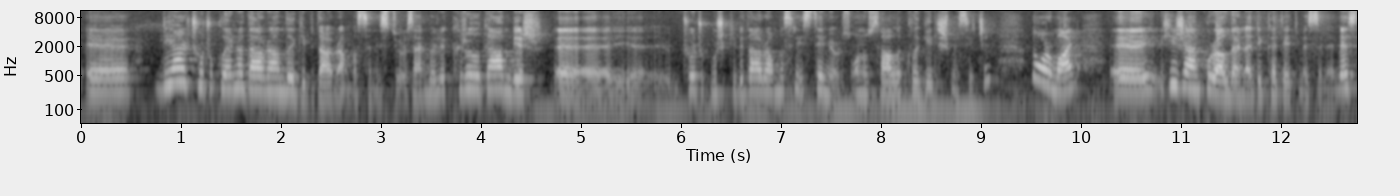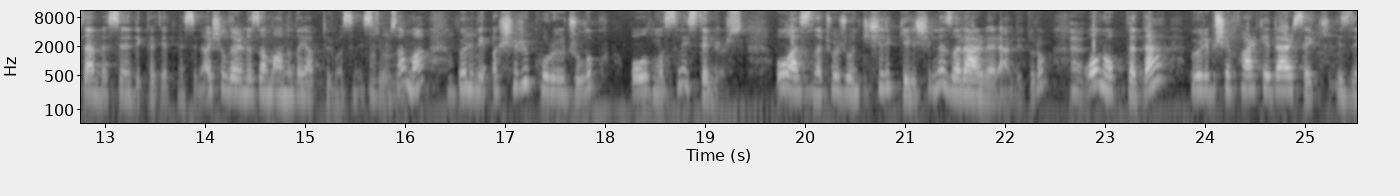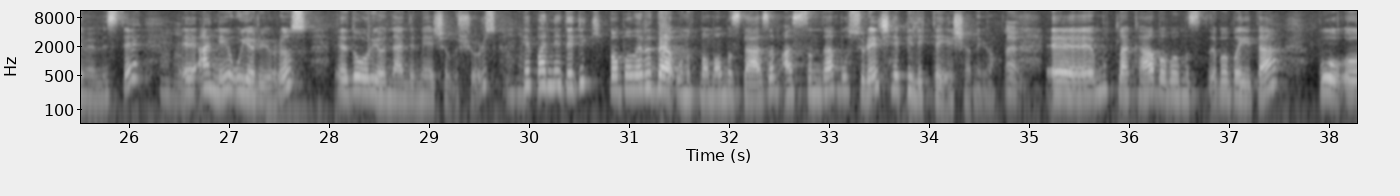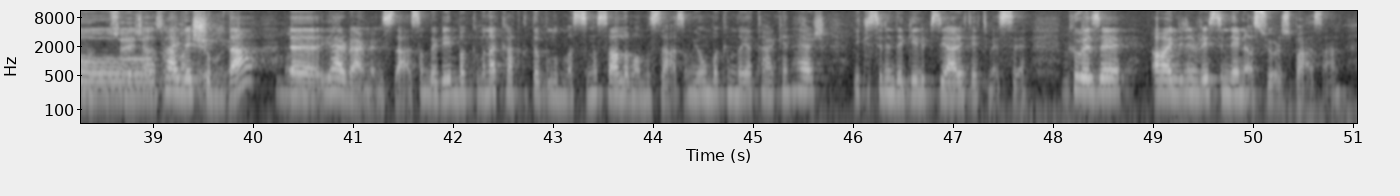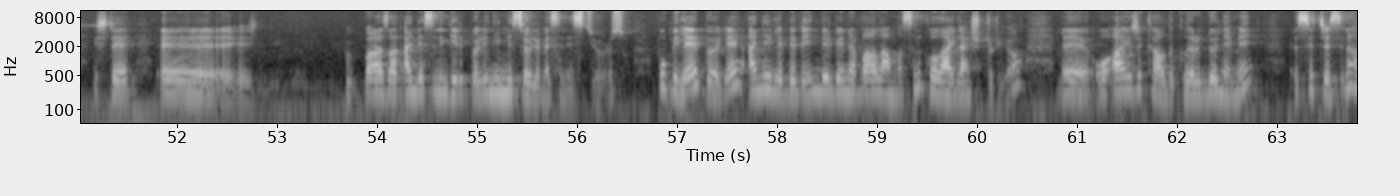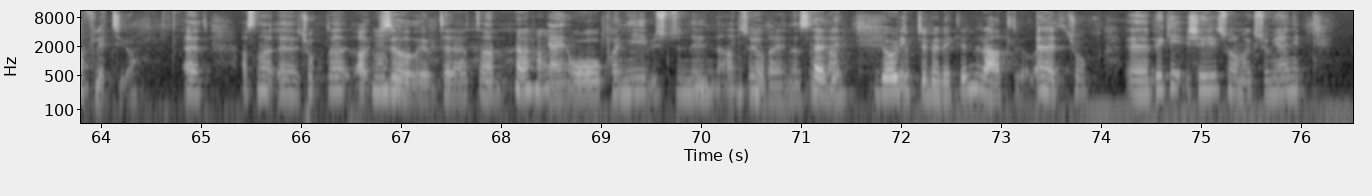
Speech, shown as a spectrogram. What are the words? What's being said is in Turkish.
e, diğer çocuklarına davrandığı gibi davranmasını istiyoruz. Yani böyle kırılgan bir e, e, çocukmuş gibi davranmasını istemiyoruz onun sağlıklı gelişmesi için. Normal e, hijyen kurallarına dikkat etmesini, beslenmesine dikkat etmesini, aşılarını zamanında yaptırmasını istiyoruz ama böyle bir aşırı koruyuculuk olmasını istemiyoruz. O aslında çocuğun kişilik gelişimine zarar veren bir durum. Evet. O noktada böyle bir şey fark edersek izlemimizde e, anneyi uyarıyoruz. E, doğru yönlendirmeye çalışıyoruz. Hep anne dedik babaları da unutmamamız lazım. Aslında bu süreç hep birlikte yaşanıyor. Evet. E, mutlaka babamız babayı da bu sürece hazırlamak paylaşımda e, yer vermemiz lazım. Bebeğin bakımına katkıda bulunmasını sağlamamız lazım. Yoğun bakımda yatarken her ikisinin de gelip ziyaret etmesi. Küveze ailenin resimlerini asıyoruz bazen. İşte e, bazen annesinin gelip böyle ninni söylemesini istiyoruz. Bu bile böyle anne ile bebeğin birbirine bağlanmasını kolaylaştırıyor. E, o ayrı kaldıkları dönemin e, stresini hafifletiyor. Evet. Aslında e, çok da güzel oluyor bir taraftan. yani o paniği üstünlerine atıyorlar en azından. Tabii. Gördükçe bebeklerini rahatlıyorlar. Evet çok. E, peki şeyi sormak istiyorum. Yani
